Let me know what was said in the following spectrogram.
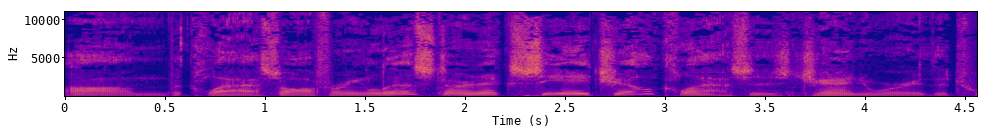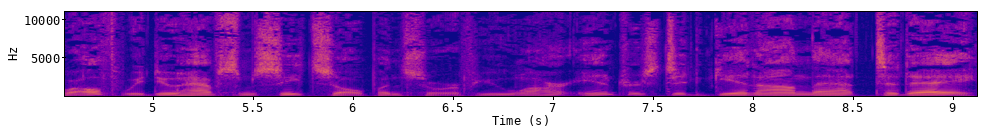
On the class offering list, our next CHL class is January the 12th. We do have some seats open, so if you are interested, get on that today.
